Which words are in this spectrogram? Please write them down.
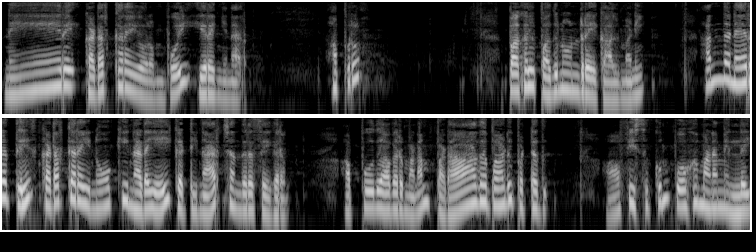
நேரே கடற்கரையோரம் போய் இறங்கினார். அப்புறம் பகல் பதினொன்றே கால் மணி. அந்த நேரத்தில் கடற்கரை நோக்கி நடையை கட்டினார் சந்திரசேகரன். அப்போது அவர் மனம் படாத பாடுபட்டது ஆபீஸுக்கும் போக மனமில்லை.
